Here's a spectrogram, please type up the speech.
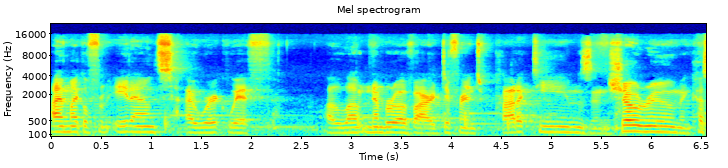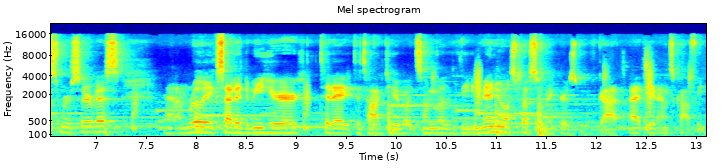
I'm Michael from 8 Ounce. I work with a number of our different product teams and showroom and customer service. And I'm really excited to be here today to talk to you about some of the manual espresso makers we've got at 8 Ounce Coffee.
